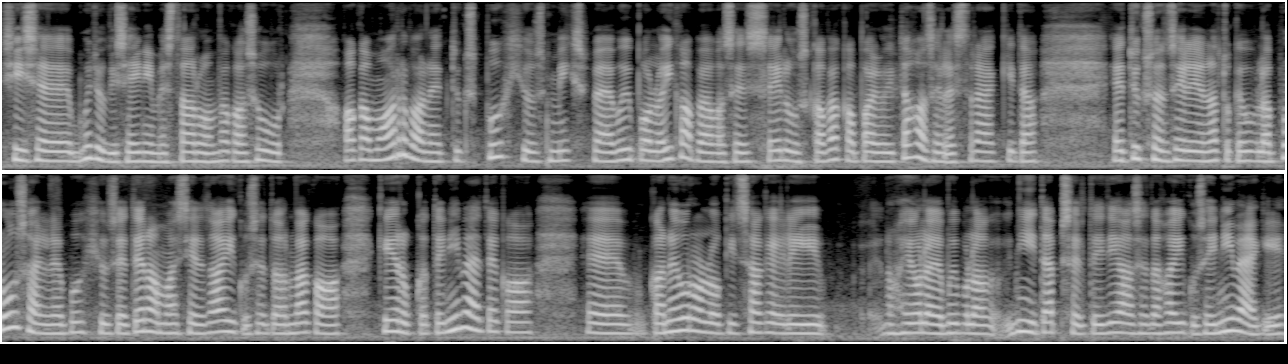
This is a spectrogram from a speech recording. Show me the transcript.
siis äh, muidugi see inimeste arv on väga suur. aga ma arvan, et üks põhjus, miks me võib-olla igapäevases elus ka väga palju ei taha sellest rääkida, et üks on selline natuke võib-olla proosaline põhjus, et enamasti need haigused on väga keerukate nimedega, äh, ka neuroloogid sageli noh, ei ole võib-olla nii täpselt, ei tea seda haiguse nimegi,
